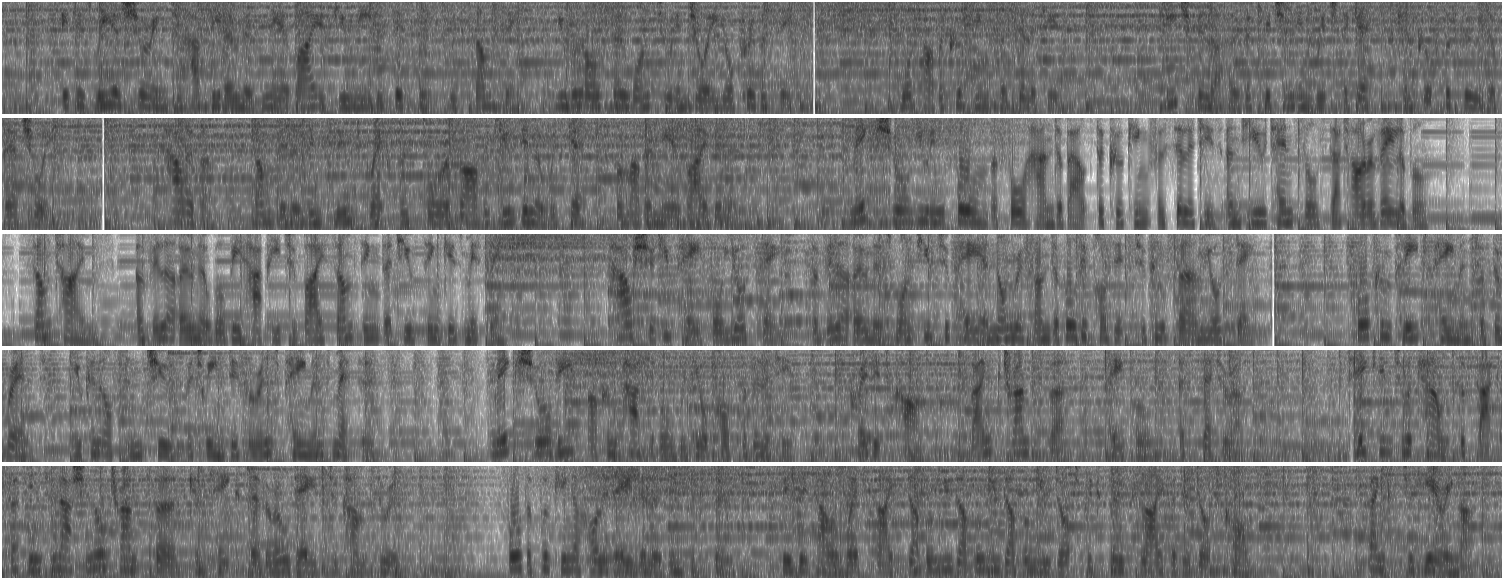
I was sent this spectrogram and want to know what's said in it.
It is reassuring to have the owners nearby if you need assistance with something, you will also want to enjoy your privacy. What are the cooking facilities? Each villa has a kitchen in which the guests can cook the food of their choice. However, some villas include breakfast or a barbecue dinner with guests from other nearby villas. Make sure you inform beforehand about the cooking facilities and utensils that are available. Sometimes, a villa owner will be happy to buy something that you think is missing. How should you pay for your stay? The villa owners want you to pay a non-refundable deposit to confirm your stay. For complete payment of the rent, you can often choose between different payment methods. Make sure these are compatible with your possibilities credit card, bank transfer, PayPal, etc. Take into account the fact that international transfers can take several days to come through. For the booking a holiday villas in Paxos, visit our website www.paxosglifada.com. Thanks to hearing us.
